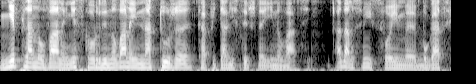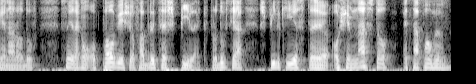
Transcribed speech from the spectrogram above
nieplanowanej, nieskoordynowanej naturze kapitalistycznej innowacji. Adam Smith w swoim e, Bogactwie Narodów snuje taką opowieść o fabryce szpilek. Produkcja szpilki jest 18-etapowym e,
